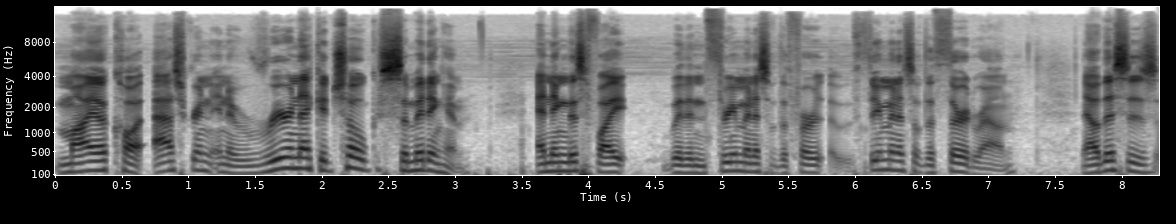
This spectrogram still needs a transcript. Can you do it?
Maia caught Askren in a rear naked choke, submitting him, ending this fight within three minutes of the first, three minutes of the third round. Now this is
